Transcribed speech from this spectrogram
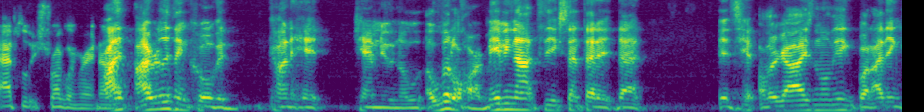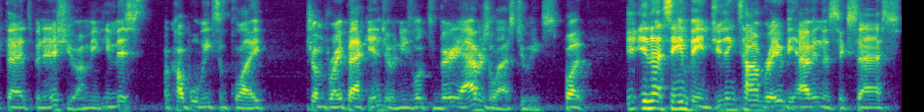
absolutely struggling right now. I, I really think COVID kind of hit Cam Newton a, a little hard. Maybe not to the extent that it that it's hit other guys in the league, but I think that it's been an issue. I mean, he missed a couple weeks of play, jumped right back into it, and he's looked very average the last two weeks. But in, that same vein, do you think Tom Brady would be having the success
